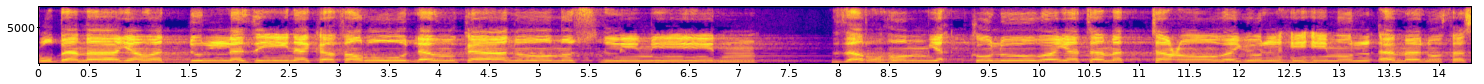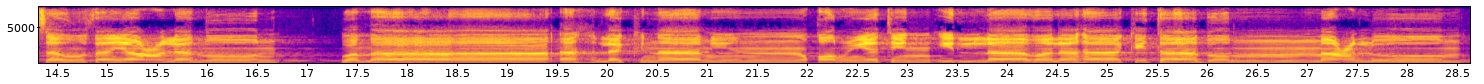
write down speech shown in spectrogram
ربما يود الذين كفروا لو كانوا مسلمين. ذرهم يأكلوا ويتمتعوا ويلههم الأمل فسوف يعلمون. وما أهلكنا من قرية إلا ولها كتاب معلوم.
